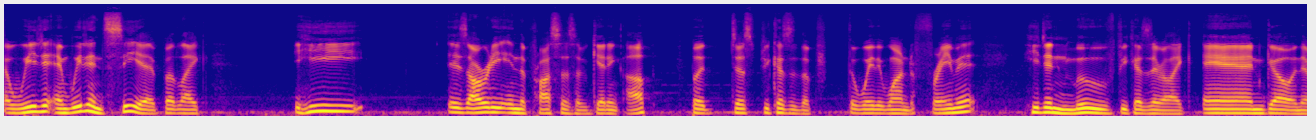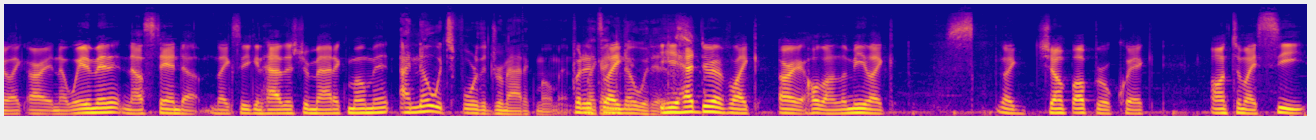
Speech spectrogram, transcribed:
uh, we di- and we didn't see it, but like he is already in the process of getting up, but just because of the the way they wanted to frame it, he didn't move because they were like and go, and they're like, all right, now wait a minute, now stand up, like so you can have this dramatic moment. I know it's for the dramatic moment, But it's I like know it is. he had to have like, all right, hold on, let me like like jump up real quick onto my seat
